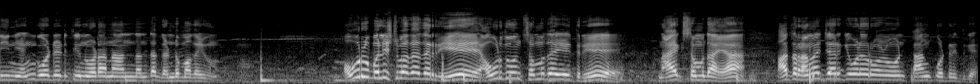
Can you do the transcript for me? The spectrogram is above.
ನೀನು ಹೆಂಗೆ ಓಡಾಡ್ತೀನಿ ನೋಡೋಣ ಅಂದಂತ ಗಂಡು ಮಗ ಇವನು. ಅವರು ಬಲಿಷ್ಠವಾಗದಾರ ರೀ ಅವ್ರದ್ದು ಒಂದು ಸಮುದಾಯ ಐತ್ರಿ. ನಾಯಕ ಸಮುದಾಯ. ಆತ ರಮೇಶ್ ಜಾರಕಿಹೊಳಿ ಅವರು ಒಂದು ಟಾಂಗ್ ಕೊಟ್ಟಿದ್ದಕ್ಕೆ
